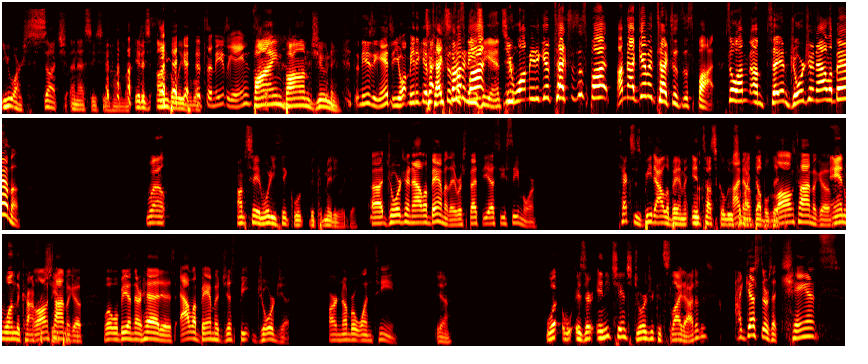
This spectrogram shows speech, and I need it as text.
You are such an SEC homer. It is unbelievable. it's an easy answer. Fine bomb Junior. It's an easy answer. You want me to give Te- Texas it's not a an spot? easy answer. You want me to give Texas a spot? I'm not giving Texas the spot. So I'm I'm saying Georgia and Alabama. Well, I'm saying, what do you think the committee would do? Uh, Georgia and Alabama. They respect the SEC more. Texas beat Alabama in Tuscaloosa by double digits. A long time ago. And won the a conference long time ago. What will be in their head is Alabama just beat Georgia, our number one team. Yeah. What is there any chance Georgia could slide out of this? I guess there's a chance.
